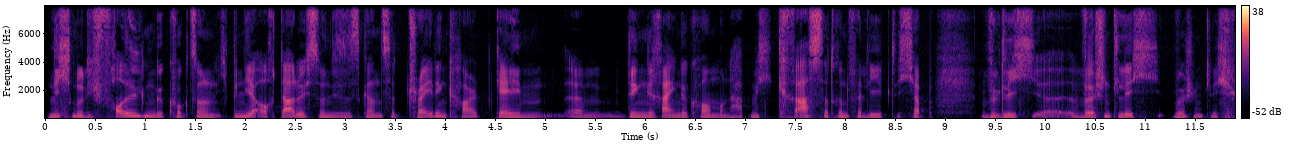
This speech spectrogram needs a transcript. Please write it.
nicht nur die Folgen geguckt, sondern ich bin ja auch dadurch so in dieses ganze Trading Card Game ähm, Ding reingekommen und habe mich krass da drin verliebt. Ich habe wirklich äh, wöchentlich, wöchentlich,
